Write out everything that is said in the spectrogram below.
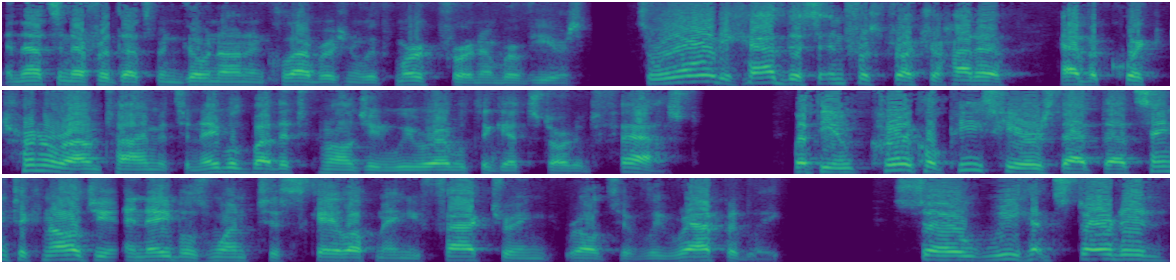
And that's an effort that's been going on in collaboration with Merck for a number of years. So we already had this infrastructure, how to have a quick turnaround time. It's enabled by the technology, and we were able to get started fast. But the critical piece here is that that same technology enables one to scale up manufacturing relatively rapidly. So we had started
